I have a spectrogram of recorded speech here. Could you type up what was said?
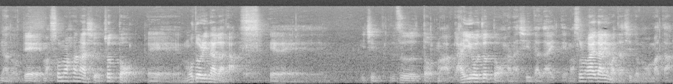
なので、まあ、その話をちょっと、えー戻りながら、えー一ずっと、まあ、概要をちょっとお話しいただいて、まあ、その間に私どもまた、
